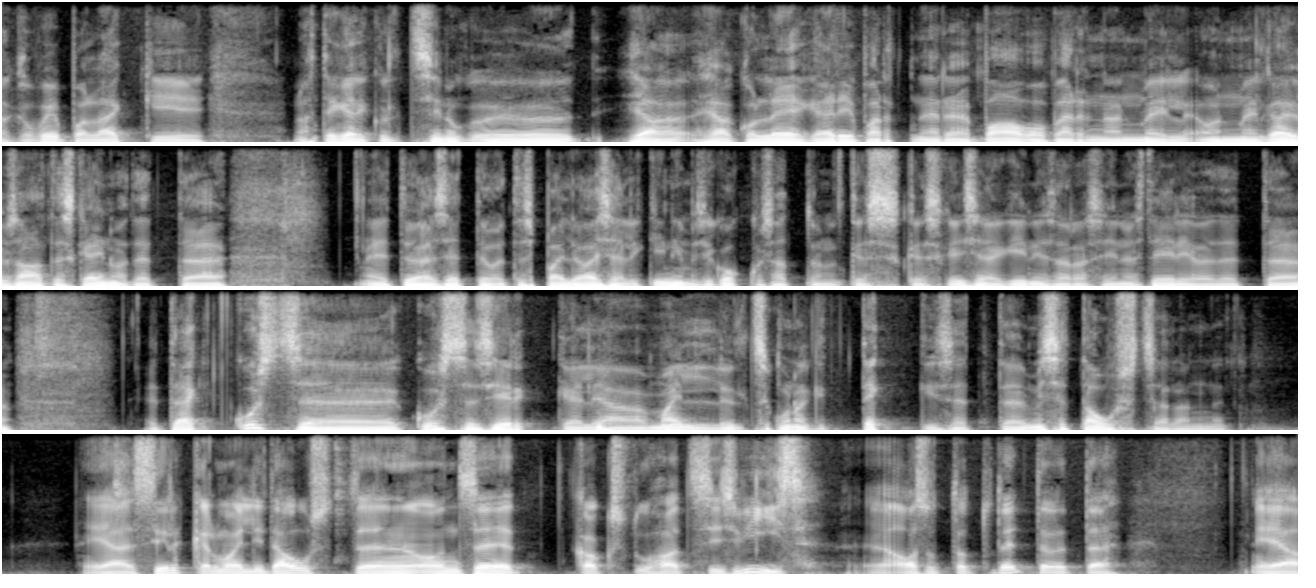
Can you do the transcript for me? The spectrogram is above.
aga võib-olla äkki noh, tegelikult sinu hea, hea kolleeg ja äripartner Paavo Pärn on meil, on meil ka ju saates käinud, et et ühes ettevõttes palju asjalikke inimesi kokku sattunud, kes, kes ka ise kinnisvarasse investeerivad, et et äkki, kust see, kust see Sirkel ja Mall üldse kunagi tekkis, et mis see taust seal on? ja Sirkel Malli taust äh, on see, et kaks tuhat siis viis asutatud ettevõte ja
